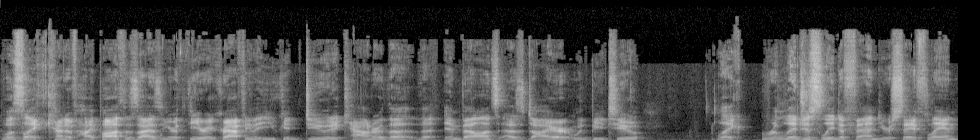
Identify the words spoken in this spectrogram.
was like kind of hypothesizing or theory crafting that you could do to counter the the imbalance as dire would be to like religiously defend your safe lane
